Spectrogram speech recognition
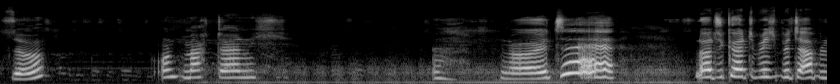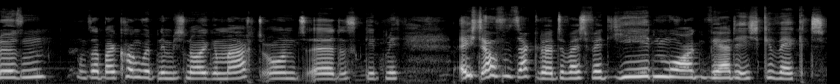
So. Und mach dann... Ich Leute! Leute, könnt ihr mich bitte ablösen? Unser Balkon wird nämlich neu gemacht und äh, das geht mich echt auf den Sack, Leute, weil ich werde jeden Morgen werde ich geweckt.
